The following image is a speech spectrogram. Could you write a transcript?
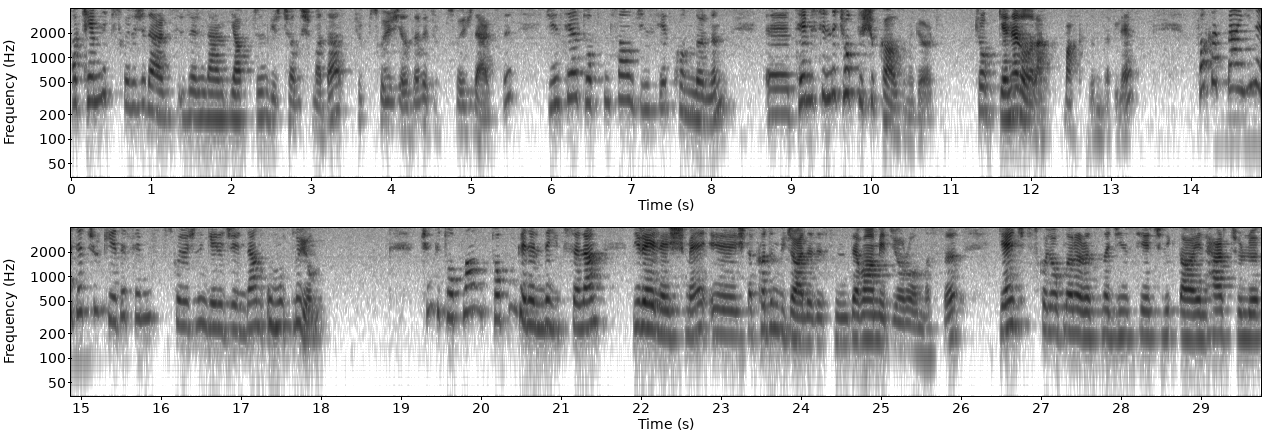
Hakemli Psikoloji Dergisi üzerinden yaptığım bir çalışmada, Türk Psikoloji Yazarı ve Türk Psikoloji Dergisi, cinsiyet, toplumsal cinsiyet konularının e, temsilini çok düşük kaldığını gördüm. Çok genel olarak baktığımda bile. Fakat ben yine de Türkiye'de feminist psikolojinin geleceğinden umutluyum. Çünkü toplam, toplum genelinde yükselen bireyleşme, işte kadın mücadelesinin devam ediyor olması, genç psikologlar arasında cinsiyetçilik dahil her türlü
